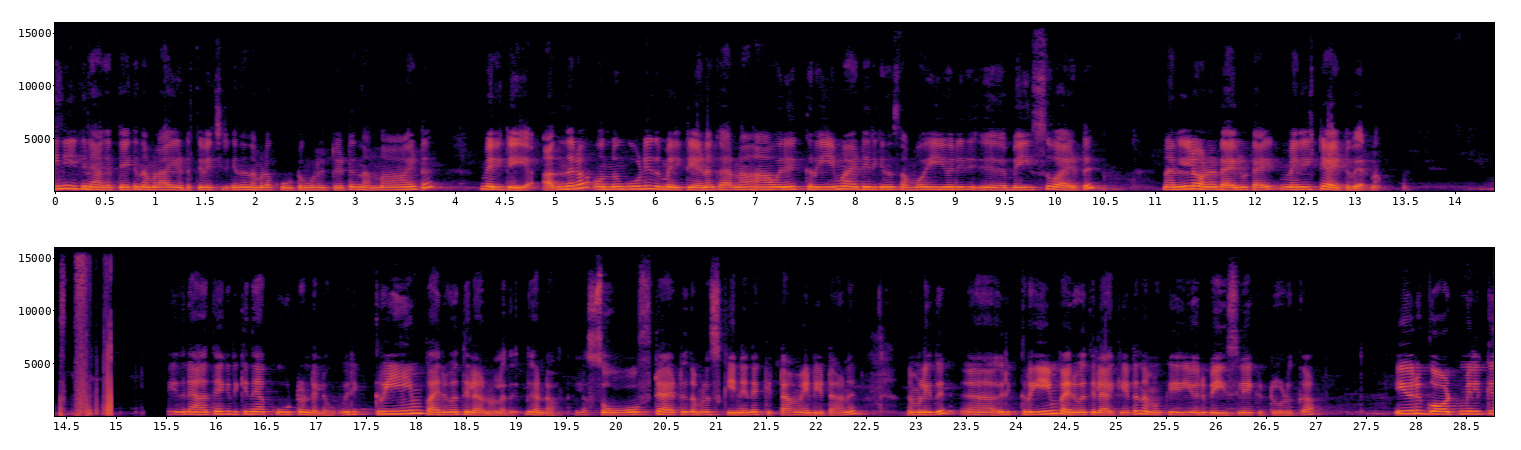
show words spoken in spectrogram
ഇനി ഇതിനകത്തേക്ക് നമ്മൾ ആ എടുത്ത് വെച്ചിരിക്കുന്ന നമ്മുടെ കൂട്ടും കൂടി ഇട്ടിട്ട് നന്നായിട്ട് മെൽറ്റ് ചെയ്യുക. അന്നേരം ഒന്നും കൂടി ഇത് മെൽറ്റ് ചെയ്യണം. കാരണം ആ ഒരു ക്രീമായിട്ടിരിക്കുന്ന സംഭവം ഈ ഒരു ബേസുമായിട്ട് നല്ലോണം ഡയലൂട്ടായി മെൽറ്റ് ആയിട്ട് വരണം. ഇതിനകത്തേക്ക് ഇരിക്കുന്ന ആ കൂട്ടുണ്ടല്ലോ ഒരു ക്രീം പരുവത്തിലാണുള്ളത്. ഇത് കണ്ടോ? നല്ല സോഫ്റ്റായിട്ട് നമ്മുടെ സ്കിന്നിനെ കിട്ടാൻ വേണ്ടിയിട്ടാണ് നമ്മളിത് ഒരു ക്രീം പരുവത്തിലാക്കിയിട്ട് നമുക്ക് ഈ ഒരു ബേസിലേക്ക് ഇട്ട് കൊടുക്കുക. ഈ ഒരു ഗോട്ട് മിൽക്ക്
